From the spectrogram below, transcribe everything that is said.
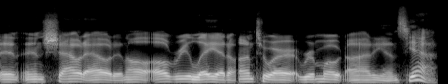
and, and shout out, and I'll, I'll relay it onto our remote audience. Yeah.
